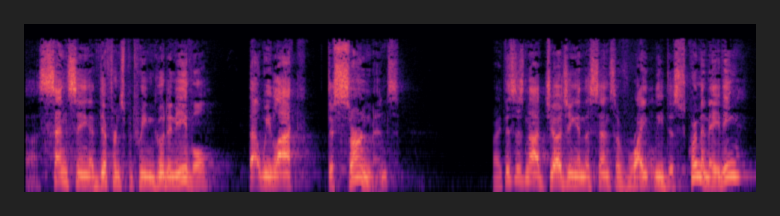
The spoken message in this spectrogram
uh, sensing a difference between good and evil, that we lack discernment. Right? This is not judging in the sense of rightly discriminating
